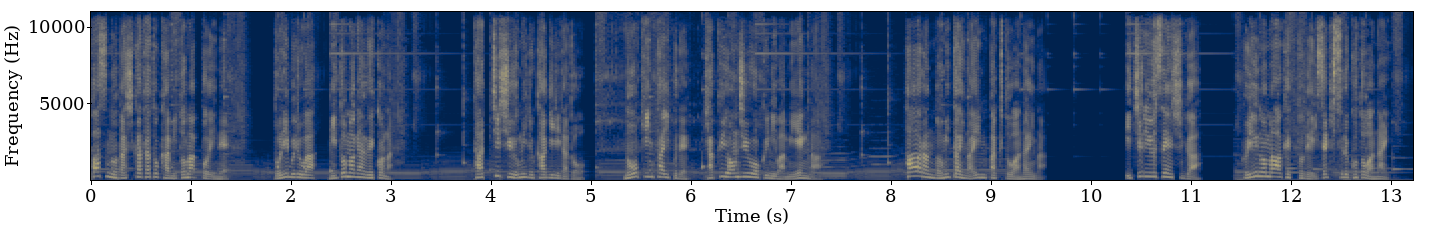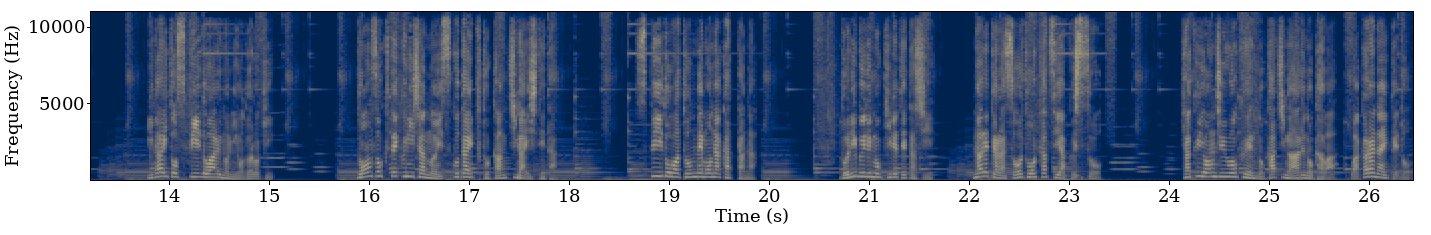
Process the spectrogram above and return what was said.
パスの出し方とか三笘っぽいね。ドリブルは三笘が上こな。タッチ集見る限りだと、脳筋タイプで140億には見えんが。ハーランドみたいなインパクトはないが。一流選手が冬のマーケットで移籍することはない。意外とスピードあるのに驚き。鈍足テクニシャンのイスコタイプと勘違いしてた。スピードはとんでもなかったな。ドリブルも切れてたし、慣れたら相当活躍しそう。140億円の価値があるのかはわからないけど、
